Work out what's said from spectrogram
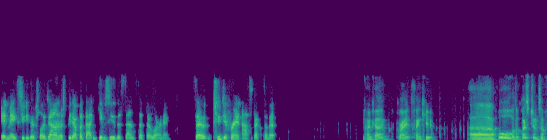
it makes you either slow down or speed up, but that gives you the sense that they're learning. So two different aspects of it. Okay, great, thank you. Uh, oh, the questions are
